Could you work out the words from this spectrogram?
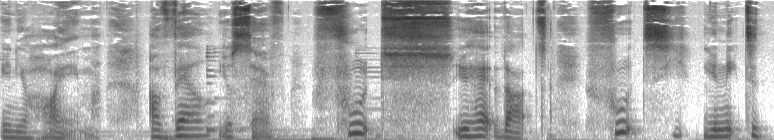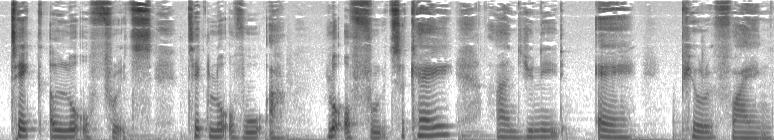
in your home. Avail yourself fruits. You heard that. Fruits, you need to take a lot of fruits, take a lot of water, lot of fruits, okay? And you need air purifying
